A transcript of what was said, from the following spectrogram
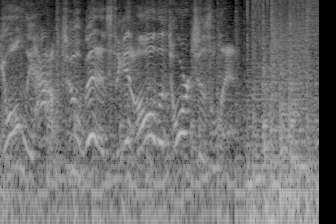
You only have two minutes to get all the torches lit.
